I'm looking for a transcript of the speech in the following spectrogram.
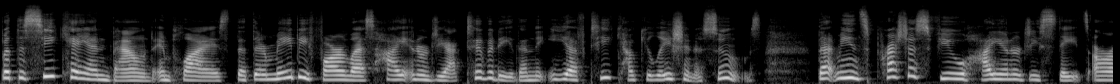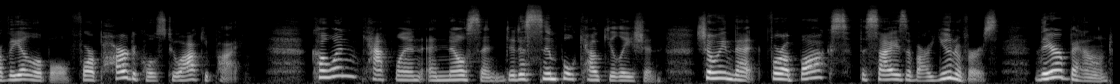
But the CKN bound implies that there may be far less high energy activity than the EFT calculation assumes. That means precious few high energy states are available for particles to occupy. Cohen, Kaplan, and Nelson did a simple calculation showing that for a box the size of our universe, their bound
